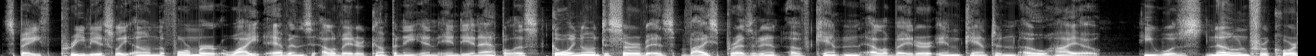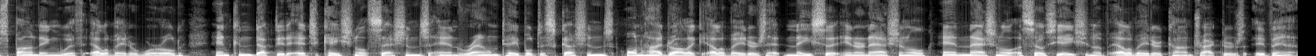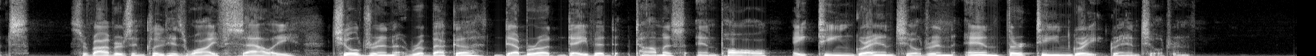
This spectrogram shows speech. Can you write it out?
Spaethe previously owned the former White Evans Elevator Company in Indianapolis, going on to serve as vice president of Canton Elevator in Canton, Ohio. He was known for corresponding with Elevator World and conducted educational sessions and roundtable discussions on hydraulic elevators at NAESA International and National Association of Elevator Contractors events. Survivors include his wife, Sally, children Rebekah, Deborah, David, Thomas, and Paul, 18 grandchildren, and 13 great grandchildren.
